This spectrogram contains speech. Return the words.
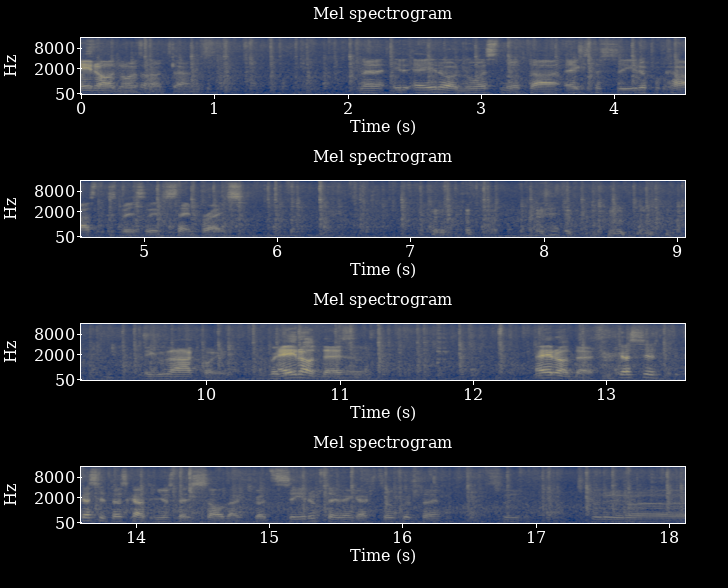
eiro nos no cenas. Nē, nē, ir eiro nos no tā ekstra sīrupa kāsta, kas basically ir same price. Exactly. Bet- Eiro desmit. Eiro desmit. Kas ir, kas ir tas, kā tu uztaisīji saldāks? Kaut kāds sīrups vai vienkārši cukurs? vai? Sīrup. Tur ir uh,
